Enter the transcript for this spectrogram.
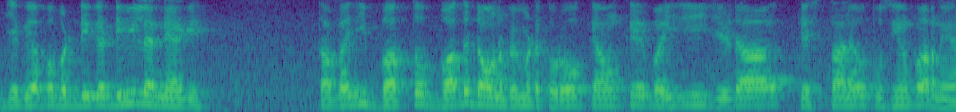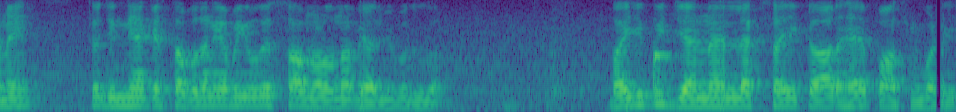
ਜੇ ਕੋਈ ਆਪਾਂ ਵੱਡੀ ਗੱਡੀ ਵੀ ਲੈਣੇ ਆਗੇ ਤਾਂ ਬਾਈ ਜੀ ਵੱਧ ਤੋਂ ਵੱਧ ਡਾਊਨ ਪੇਮੈਂਟ ਕਰੋ, ਕਿਉਂਕਿ ਬਾਈ ਜੀ ਜਿਹੜਾ ਕਿਸ਼ਤਾਂ ਨੇ ਉਹ ਤੁਸੀਂ ਓ ਭਰਨੀਆਂ ਨੇ ਤੇ ਜਿੰਨੀਆਂ ਕਿਸ਼ਤਾਂ ਵਧਣਗੀਆਂ ਬਈ ਉਹਦੇ ਹਿਸਾਬ ਨਾਲ ਉਹਨਾਂ ਵਿਆਜ ਵੀ ਵਧੂਗਾ। ਬਾਈ ਜੀ ਕੋਈ ਜੈਨ ਐਲਐਕਸਆਈ ਕਾਰ ਹੈ ਪਾਸਿੰਗ ਵਾਲੀ।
